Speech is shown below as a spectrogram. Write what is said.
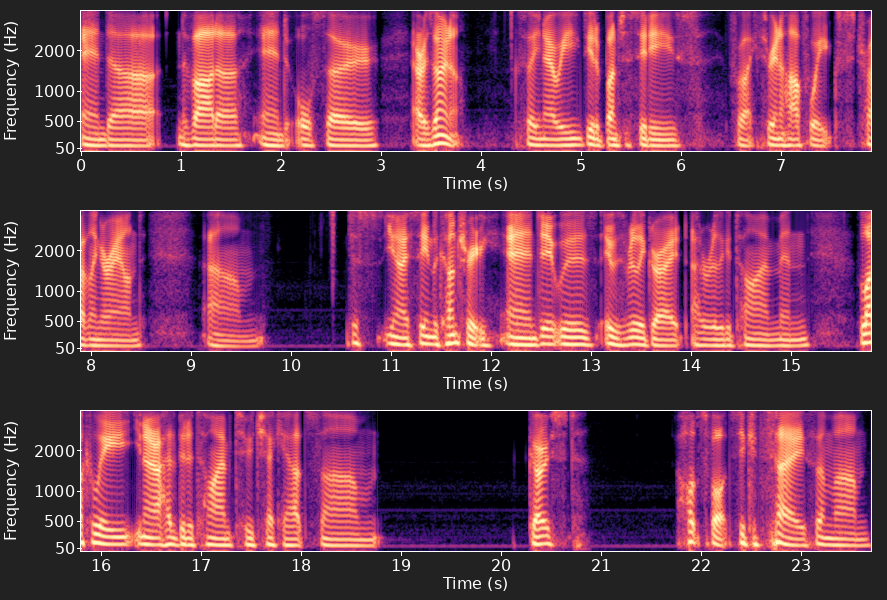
and uh, Nevada, and also Arizona. So, you know, we did a bunch of cities for like three and a half weeks traveling around, um, just, you know, seeing the country. And it was, it was really great. I had a really good time. And luckily, you know, I had a bit of time to check out some ghost hotspots, you could say, some um,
